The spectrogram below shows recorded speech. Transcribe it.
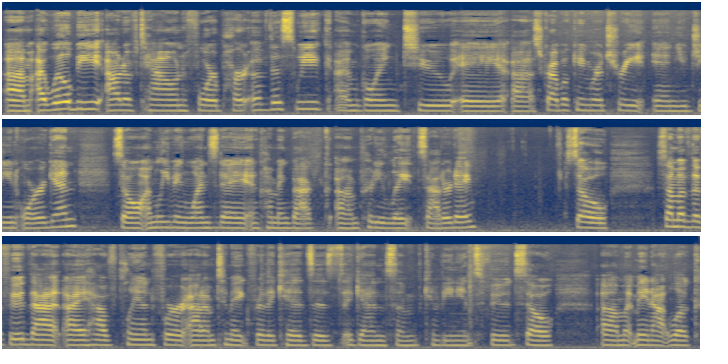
Um, I will be out of town for part of this week. I'm going to a uh, scrapbooking retreat in Eugene, Oregon. So I'm leaving Wednesday and coming back um, pretty late Saturday. So some of the food that I have planned for Adam to make for the kids is again some convenience food. So um, it may not look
